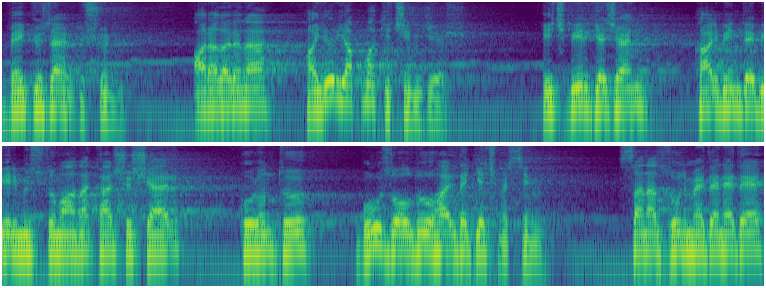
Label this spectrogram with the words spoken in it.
ve güzel düşün. Aralarına hayır yapmak için gir. Hiçbir gecen kalbinde bir Müslümana karşı şer, kuruntu, buz olduğu halde geçmesin. Sana zulmedene de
